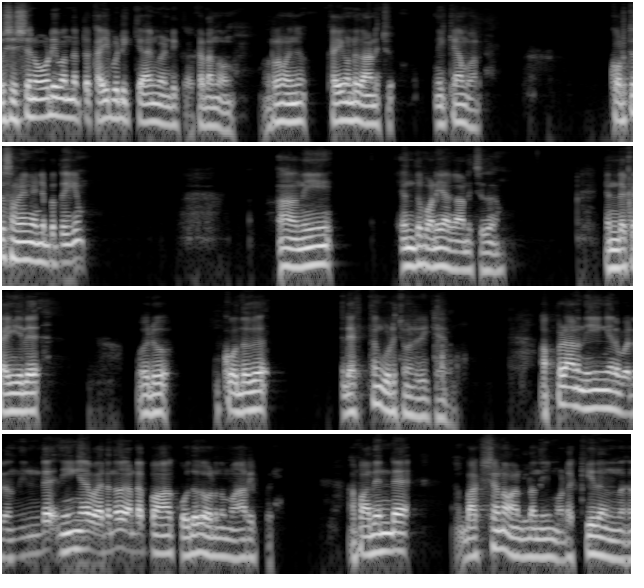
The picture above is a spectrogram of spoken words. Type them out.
ഒരു ശിഷ്യൻ ഓടി വന്നിട്ട് കൈ പിടിക്കാൻ വേണ്ടി കടന്നു. വന്നു പറഞ്ഞു കൈ കൊണ്ട് കാണിച്ചു. നിൽക്കാൻ പറഞ്ഞു കുറച്ച് സമയം കഴിഞ്ഞപ്പോഴത്തേക്കും ആ നീ എന്ത് പണിയാണ് കാണിച്ചത്? എന്റെ കയ്യിൽ ഒരു കൊതുക് രക്തം കുടിച്ചുകൊണ്ടിരിക്കുകയായിരുന്നു. അപ്പോഴാണ് നീ ഇങ്ങനെ വരുന്നത്. നിന്റെ നീ ഇങ്ങനെ വരുന്നത് കണ്ടപ്പോൾ ആ കൊതുക് അവിടുന്ന് മാറിപ്പോയി. അപ്പം അതിന്റെ ഭക്ഷണമാണല്ലോ നീ മുടക്കിയതെന്ന്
